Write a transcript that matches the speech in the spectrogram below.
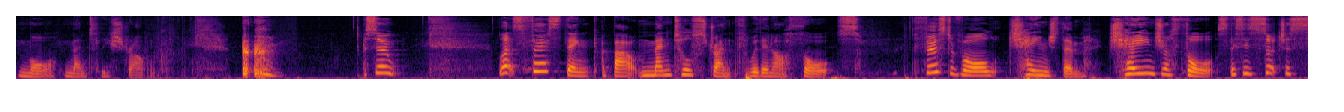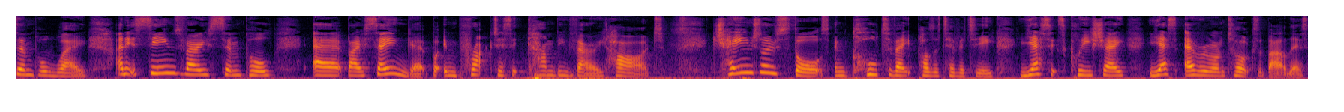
more mentally strong. so, let's first think about mental strength within our thoughts. First of all, change them. Change your thoughts. This is such a simple way, and it seems very simple uh, by saying it, but in practice, it can be very hard. Change those thoughts and cultivate positivity. Yes, it's cliche. Yes, everyone talks about this,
